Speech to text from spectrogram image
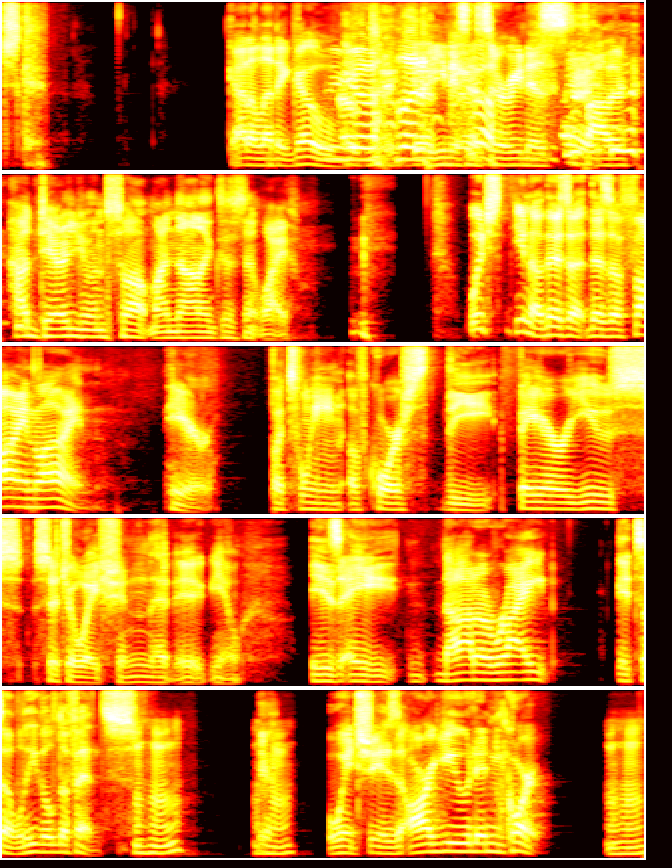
Just gotta let it go. You gotta Okay, let it Venus go. and Serena's father. How dare you insult my non-existent wife? Which you know, there's a there's a fine line here between, of course, the fair use situation that it you know is a not a right, it's a legal defense, Mm-hmm. Yeah. which is argued in court. Mm-hmm.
